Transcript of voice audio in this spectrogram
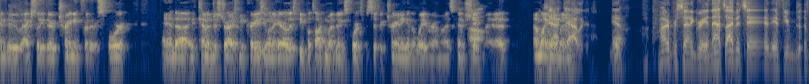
into actually their training for their sport. And uh, it kind of just drives me crazy when I hear all these people talking about doing sport-specific training in the weight room. I just kind of shake oh, my head. I'm like, exactly. hey, man. I would, yeah. Hundred percent agree, and that's I've been saying if you the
